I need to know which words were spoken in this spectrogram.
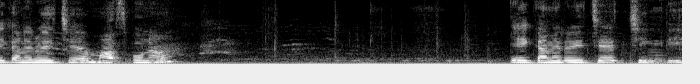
এইখানে রয়েছে মাছ বোনা। এইখানে রয়েছে চিংড়ি।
